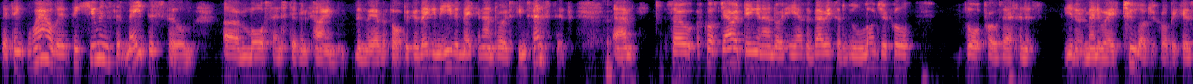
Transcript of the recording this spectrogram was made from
they think, wow, the, the humans that made this film are more sensitive and kind than we ever thought because they can even make an android seem sensitive. Um, so, of course, Jared being an android, he has a very sort of logical thought process, and it's you know in many ways too logical because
